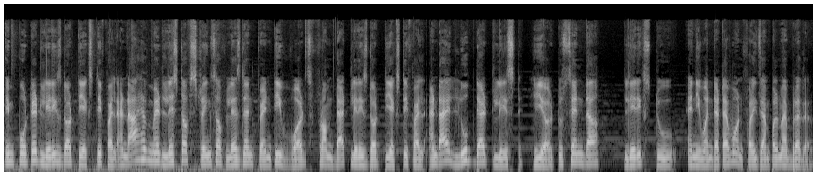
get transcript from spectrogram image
imported lyrics.txt file and I have made list of strings of less than 20 words from that lyrics.txt file and I loop that list here to send the lyrics to anyone that I want for example my brother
